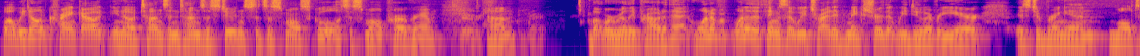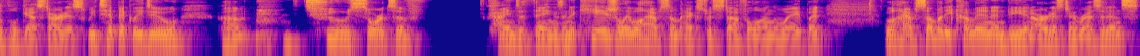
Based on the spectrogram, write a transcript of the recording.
while we don't crank out, you know, tons and tons of students, it's a small school, it's a small program. Sure, sure. Um, right but we're really proud of that. One of one of the things that we try to make sure that we do every year is to bring in multiple guest artists. We typically do um, two sorts of kinds of things. And occasionally we'll have some extra stuff along the way, but we'll have somebody come in and be an artist in residence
